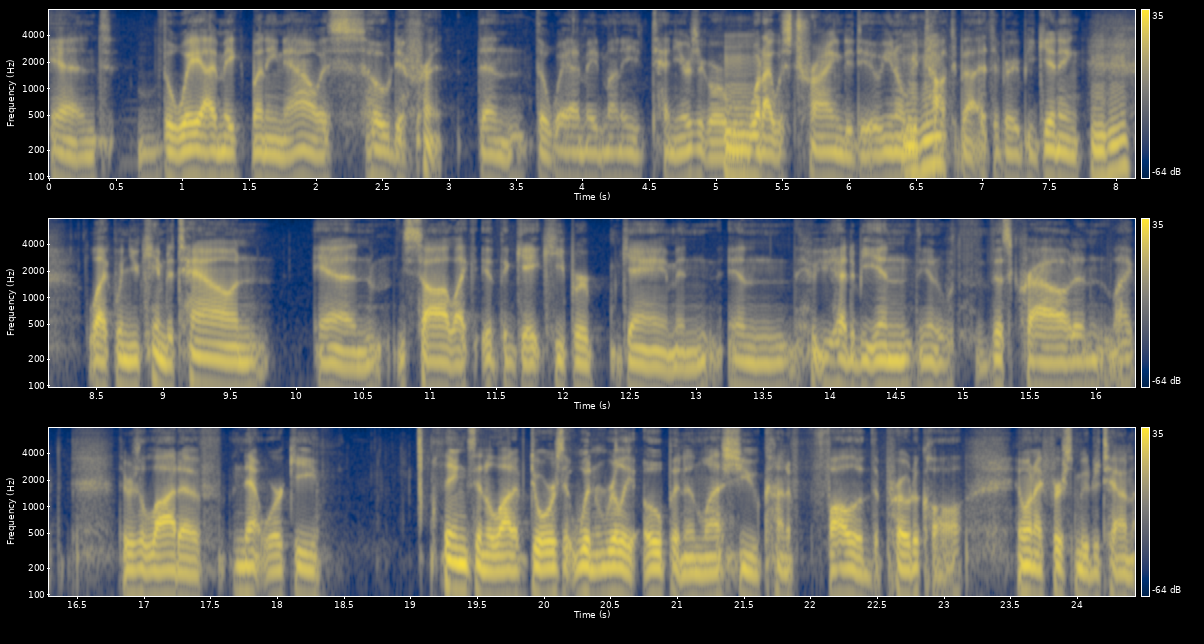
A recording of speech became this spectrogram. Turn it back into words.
and the way I make money now is so different than the way I made money 10 years ago or mm. what I was trying to do. You know, mm-hmm. we talked about at the very beginning, mm-hmm. like when you came to town and you saw like the gatekeeper game and, and you had to be in, you know, with this crowd and like there was a lot of networky things and a lot of doors that wouldn't really open unless you kind of followed the protocol. And when I first moved to town,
